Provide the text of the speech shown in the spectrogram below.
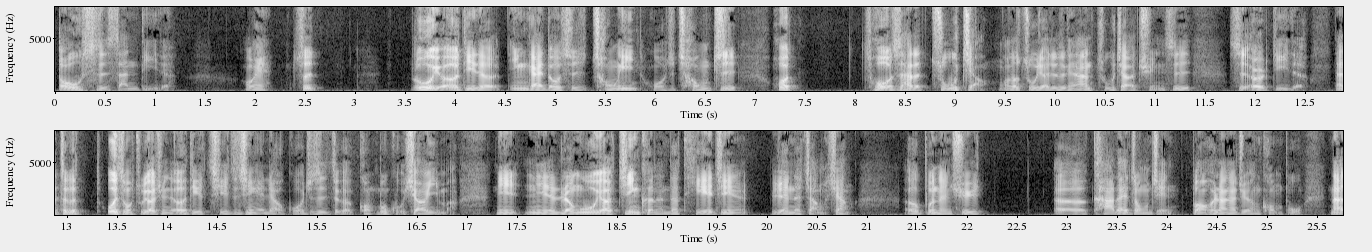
都是三 D 的。OK，所以如果有二 D 的，应该都是重映或者重置，或者是它的主角。我说主角就是看主角群是是二 D 的。那这个为什么主角群是二 D？其实之前也聊过，就是这个恐怖谷效应嘛。你你的人物要尽可能的贴近。人的长相，而不能去呃卡在中间，不然会让人家觉得很恐怖。那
